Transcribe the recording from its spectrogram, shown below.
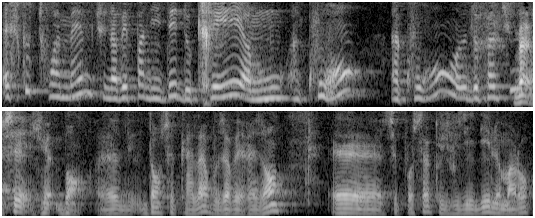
Est-ce que toi-même, tu n'avais pas l'idée de créer un, courant euh, de peinture? Ben, Bon, euh, dans ce cas-là, vous avez raison. Euh, c'est pour ça que je vous ai dit, le Maroc,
